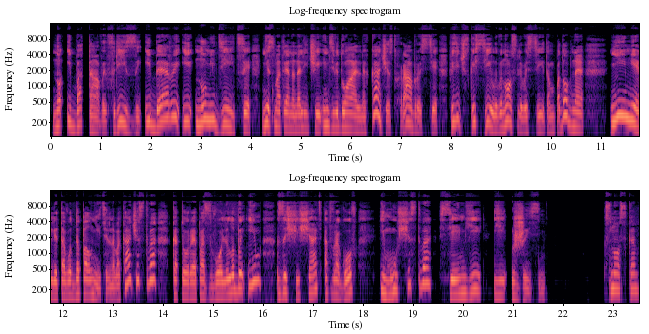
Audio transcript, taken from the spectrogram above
но и батавы, фризы, иберы и нумидийцы, несмотря на наличие индивидуальных качеств, храбрости, физической силы, выносливости и тому подобное, не имели того дополнительного качества, которое позволило бы им защищать от врагов имущество, семьи и жизнь. Сноска.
